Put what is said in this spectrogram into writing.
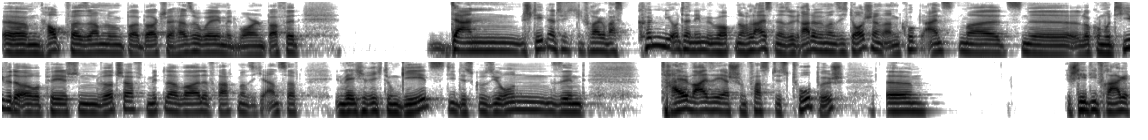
ja. ähm, Hauptversammlung bei Berkshire Hathaway mit Warren Buffett dann steht natürlich die Frage, was können die Unternehmen überhaupt noch leisten? Also gerade wenn man sich Deutschland anguckt, einstmals eine Lokomotive der europäischen Wirtschaft. Mittlerweile fragt man sich ernsthaft, in welche Richtung geht's? Die Diskussionen sind teilweise ja schon fast dystopisch. Ähm, steht die Frage,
